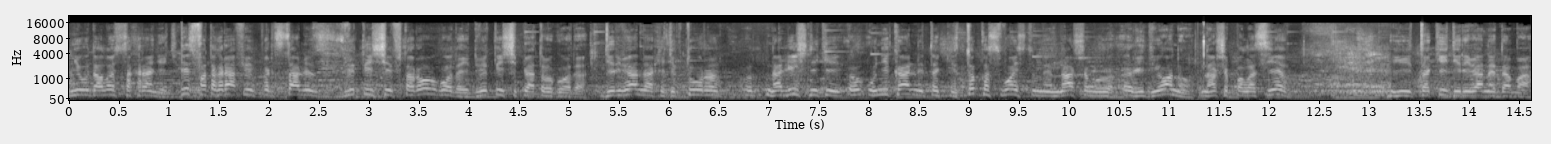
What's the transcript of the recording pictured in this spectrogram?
не удалось сохранить. Здесь фотографии представлены с 2002 года и 2005 года. Деревянная архитектура, наличники уникальные такие, только свойственные нашему региону, нашей полосе и такие деревянные дома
